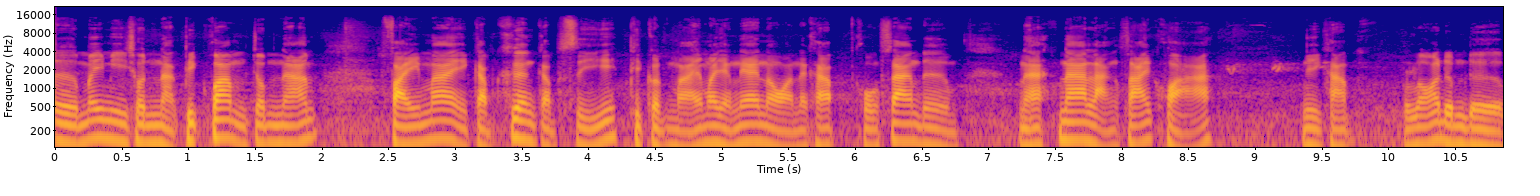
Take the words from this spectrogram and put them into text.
เดิมไม่มีชนหนักพลิกคว่ำจมน้ำไฟไหม้กับเครื่องกับสีผิดกฎหมายมาอย่างแน่นอนนะครับ โครงสร้างเดิม นะหน้าหลังซ้ายขวานี่ครับล้อเดิม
